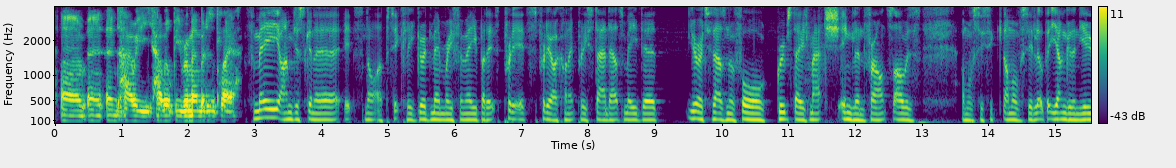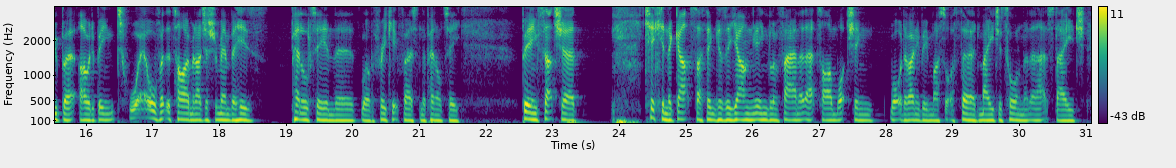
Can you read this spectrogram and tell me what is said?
um, and, and, how he how he'll be remembered as a player. For me, I'm just gonna. It's not a particularly good memory for me, but it's pretty. It's pretty iconic, pretty stand out to me. The Euro 2004 group stage match, England France. I was. I'm obviously I'm obviously a little bit younger than you, but I would have been 12 at the time, and I just remember his penalty and the well the free kick first and the penalty being such a kick in the guts I think as a young England fan at that time watching what would have only been my sort of third major tournament at that stage.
